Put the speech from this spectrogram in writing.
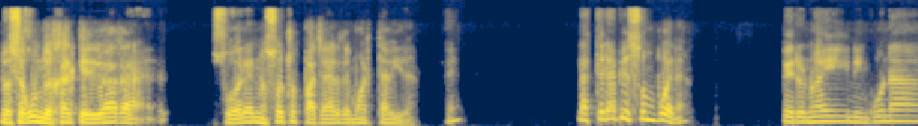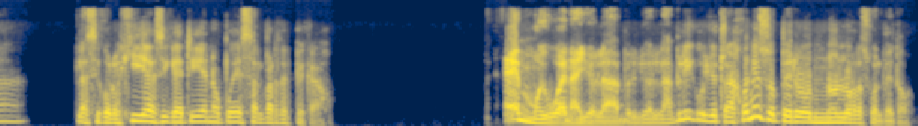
Lo segundo, dejar que Dios haga su obra en nosotros para traer de muerte a vida. ¿eh? Las terapias son buenas, pero no hay ninguna. La psicología, la psiquiatría no puede salvar del pecado. Es muy buena, yo la, yo la aplico, yo trabajo en eso, pero no lo resuelve todo.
